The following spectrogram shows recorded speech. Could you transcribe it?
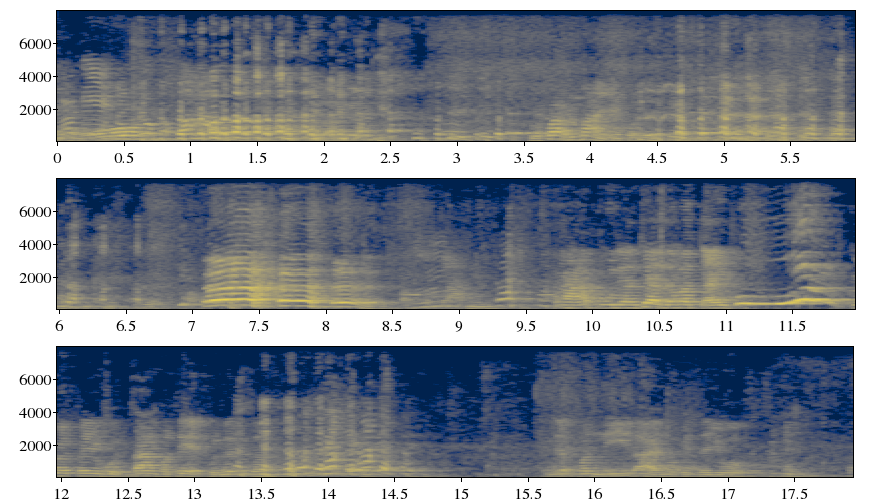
เราเด็กเรายกกับว่าดูฟ้ามันมาอย่างก่อนเลยหาปูยันแช่จะมาใจฟูเกิดไปอยู่หุ่นต่างประเทศคุณเลยทุกคนเดี๋ยวคนหนีร้ายมันเป็นตะยูปู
